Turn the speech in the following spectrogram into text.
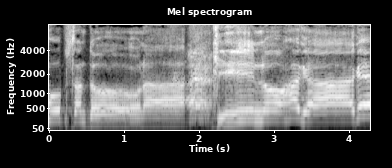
hubsan doonaa kiinoo hagaage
